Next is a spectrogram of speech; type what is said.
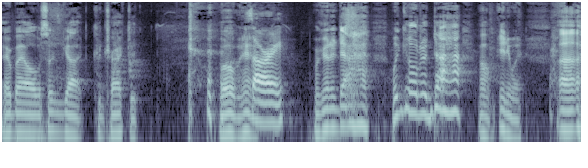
Everybody all of a sudden got contracted. Oh man, Sorry. we're gonna die. We're gonna die. Oh, anyway, uh,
